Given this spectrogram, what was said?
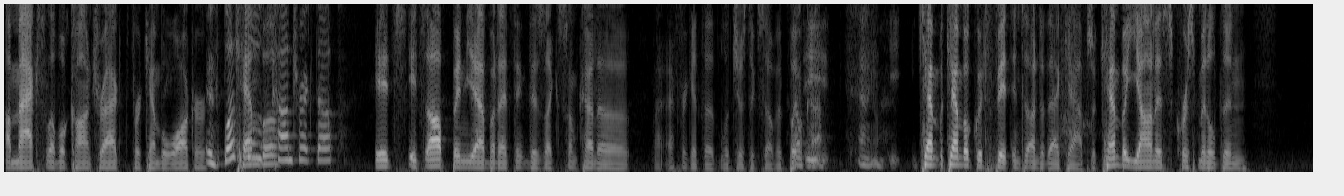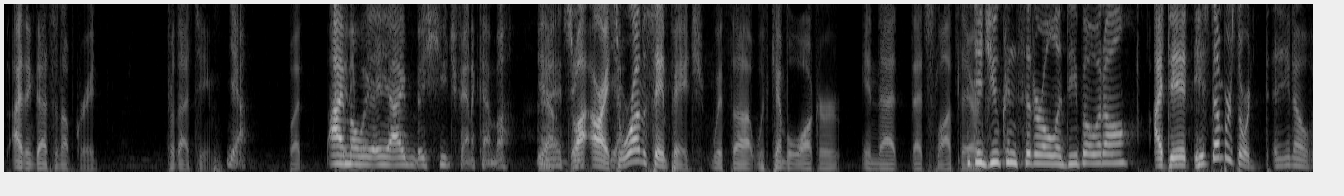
a max level contract for Kemba Walker. is Bledsoe's Kemba, contract up? It's it's up, and yeah, but I think there's like some kind of I forget the logistics of it, but Okay. it- Anyway. Kemba, Kemba could fit into under that cap. So Kemba, Giannis, Khris Middleton, I think that's an upgrade for that team. Yeah, But I'm anyway. always, I'm a huge fan of Kemba. Yeah. I So think- all right, so we're on the same page with uh, with Kemba Walker in that that slot there. Did you consider Oladipo at all? I did. His numbers were, you know,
